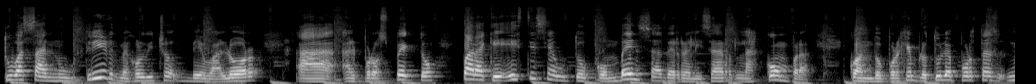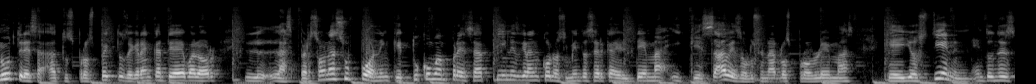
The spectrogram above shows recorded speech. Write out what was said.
tú vas a nutrir, mejor dicho, de valor al prospecto para que éste se autoconvenza de realizar la compra. Cuando, por ejemplo, tú le aportas, nutres a, tus prospectos de gran cantidad de valor, las personas suponen que tú como empresa tienes gran conocimiento acerca del tema y que sabes solucionar los problemas que ellos tienen. Entonces,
